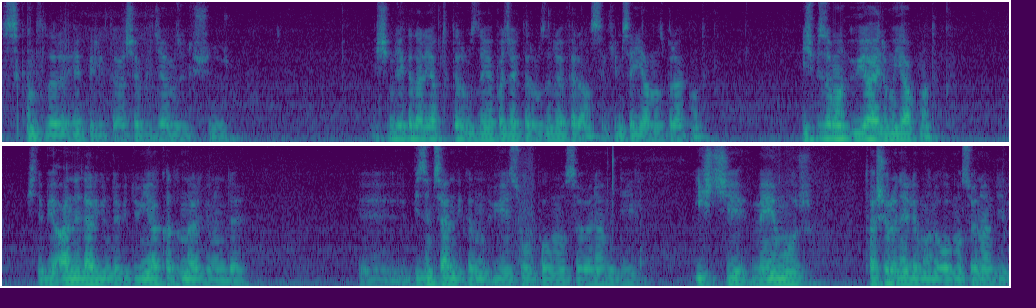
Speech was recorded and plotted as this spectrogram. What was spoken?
sıkıntıları hep birlikte aşabileceğimizi düşünüyorum. Şimdiye kadar yaptıklarımızda yapacaklarımızın referansı. Kimseyi yalnız bırakmadık. Hiçbir zaman üye ayrımı yapmadık. İşte bir anneler günde, bir dünya kadınlar gününde e, bizim sendikanın üyesi olup olmaması önemli değil. İşçi, memur, taşeron elemanı olması önemli değil.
